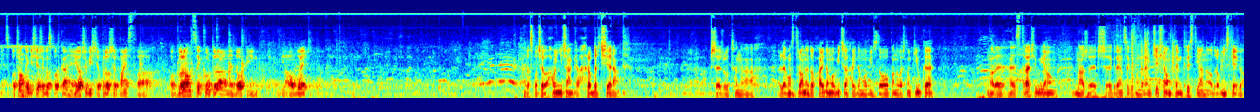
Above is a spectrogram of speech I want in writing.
Więc początek dzisiejszego spotkania i oczywiście proszę Państwa o gorący kulturalny doping dla obu ekip. Rozpoczęła Chojniczanka, Robert Sierant. Przerzut na lewą stronę do Hajdamowicza. Hajdamowicz zdołał opanować tą piłkę, ale stracił ją na rzecz grającego z numerem 10 Krystiana Odrobińskiego.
